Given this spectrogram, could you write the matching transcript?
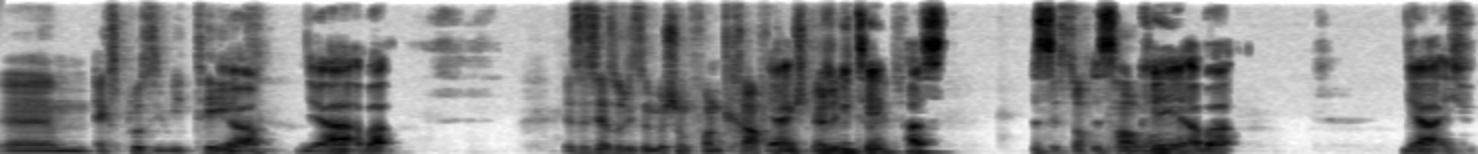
ähm, Explosivität. Ja, ja, aber. Es ist ja so diese Mischung von Kraft ja, und Explosivität Schnelligkeit. passt ist, ist doch ist Power. okay, aber ja, ich,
